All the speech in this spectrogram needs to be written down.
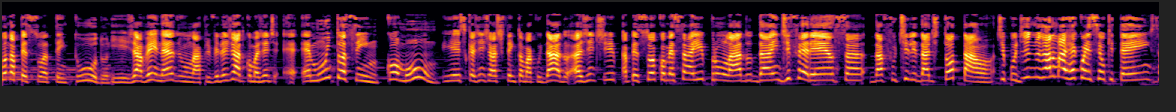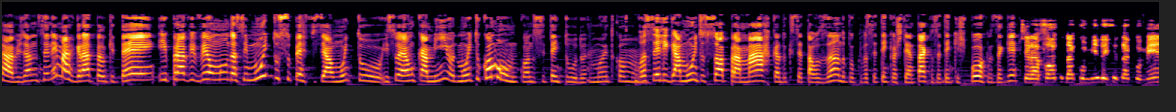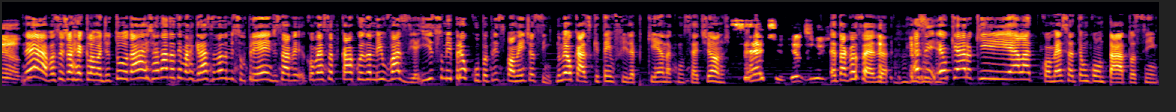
Quando a pessoa tem tudo e já vem, né, de um lar privilegiado, como a gente, é, é muito assim, comum, e é isso que a gente acha que tem que tomar cuidado, a gente, a pessoa começar a ir pra um lado da indiferença, da futilidade total. Tipo, de já não mais reconhecer o que tem, sabe? Já não ser nem mais grato pelo que tem. E pra viver um mundo assim, muito superficial, muito. Isso é um caminho muito comum quando se tem tudo. Muito comum. Você ligar muito só pra marca do que você tá usando, porque você tem que ostentar, que você tem que expor, que o quê. Tirar foto da comida que você tá comendo. Né, você já reclama de tudo, ah, já nada tem mais graça, nada me surpreende, sabe? Começa a ficar uma coisa meio vazia. E isso me preocupa, principalmente assim. No meu caso, que tenho filha pequena com 7 anos, Sete? Jesus. é, tá com sede. é. Assim, eu quero que ela comece a ter um contato, assim,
